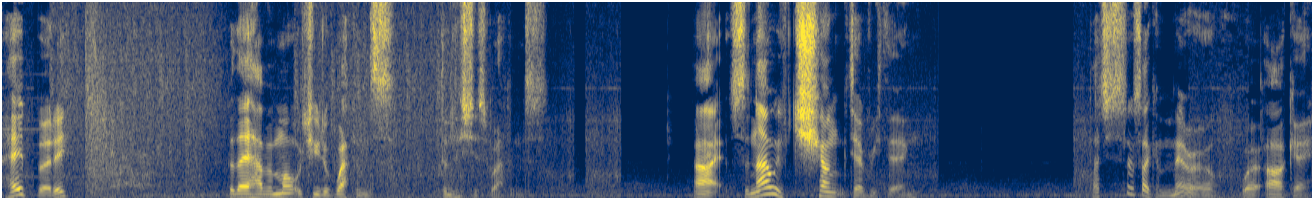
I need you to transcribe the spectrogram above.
Hey, buddy. But they have a multitude of weapons. Delicious weapons. Alright, so now we've chunked everything. That just looks like a mirror where... Oh, okay.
